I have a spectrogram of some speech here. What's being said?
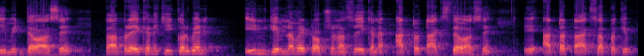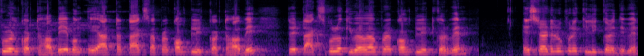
লিমিট দেওয়া আছে। তারপরে এখানে কি করবেন? ইন গেম নামের একটা অপশন আছে, এখানে আটটা টাস্ক দেওয়া আছে। এই আটটা টাস্ক আপনাকে পূরণ করতে হবে এবং এই আটটা টাস্ক আপনার কমপ্লিট করতে হবে। তো এই টাস্কগুলো কীভাবে আপনারা কমপ্লিট করবেন? স্টার্টের উপরে ক্লিক করে দেবেন।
